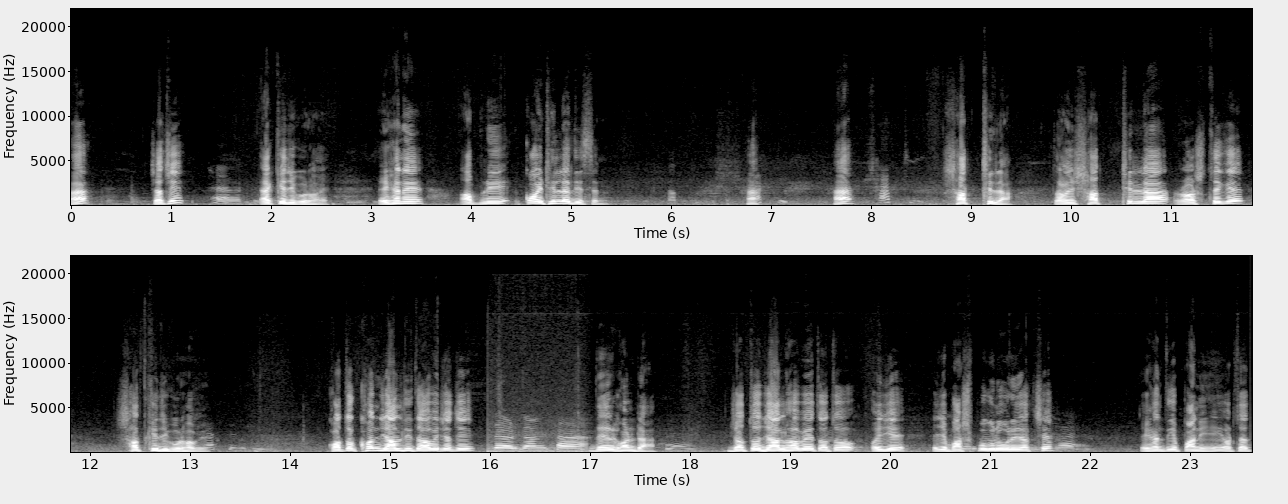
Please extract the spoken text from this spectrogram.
হ্যাঁ? চাচি? এক কেজি গুড় হয়। এখানে আপনি কয় ঠিল্লা দিয়েছেন? হ্যাঁ? হ্যাঁ? সাত ঠিল্লা তার মানে সাত ঠিল্লা রস থেকে সাত কেজি গুড় হবে। কতক্ষণ জাল দিতে হবে চাচি দেড় ঘণ্টা। যত জাল হবে তত ওই যে এই যে বাষ্পগুলো উড়ে যাচ্ছে। এখান থেকে পানি অর্থাৎ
